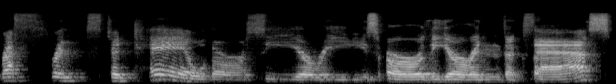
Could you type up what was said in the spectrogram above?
reference to Taylor series earlier in the class.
